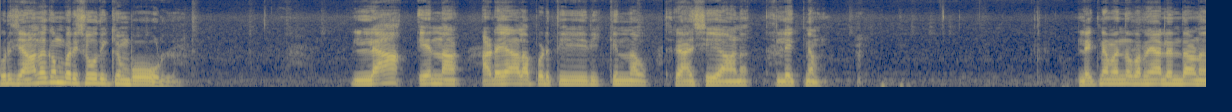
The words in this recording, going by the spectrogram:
ഒരു ജാതകം പരിശോധിക്കുമ്പോൾ ല എന്ന അടയാളപ്പെടുത്തിയിരിക്കുന്ന രാശിയാണ് ലഗ്നം. ലഗ്നം എന്ന് പറഞ്ഞാൽ എന്താണ്?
